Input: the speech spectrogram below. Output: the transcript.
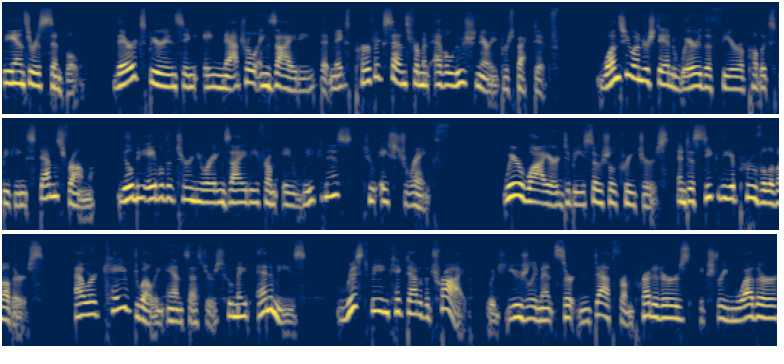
The answer is simple they're experiencing a natural anxiety that makes perfect sense from an evolutionary perspective. Once you understand where the fear of public speaking stems from, you'll be able to turn your anxiety from a weakness to a strength. We're wired to be social creatures and to seek the approval of others. Our cave dwelling ancestors who made enemies risked being kicked out of the tribe, which usually meant certain death from predators, extreme weather,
